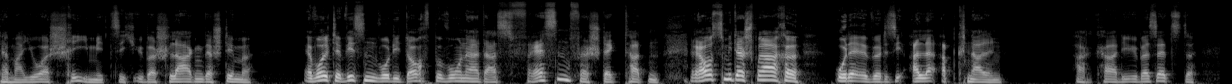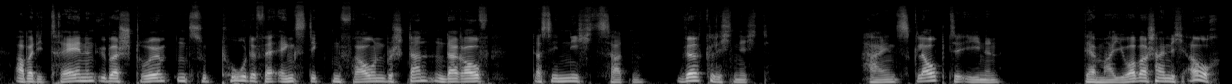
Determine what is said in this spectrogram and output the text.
Der Major schrie mit sich überschlagender Stimme. Er wollte wissen, wo die Dorfbewohner das Fressen versteckt hatten. Raus mit der Sprache, oder er würde sie alle abknallen. Arkadi übersetzte, aber die tränenüberströmten, zu Tode verängstigten Frauen bestanden darauf, dass sie nichts hatten, wirklich nicht. Heinz glaubte ihnen. Der Major wahrscheinlich auch,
